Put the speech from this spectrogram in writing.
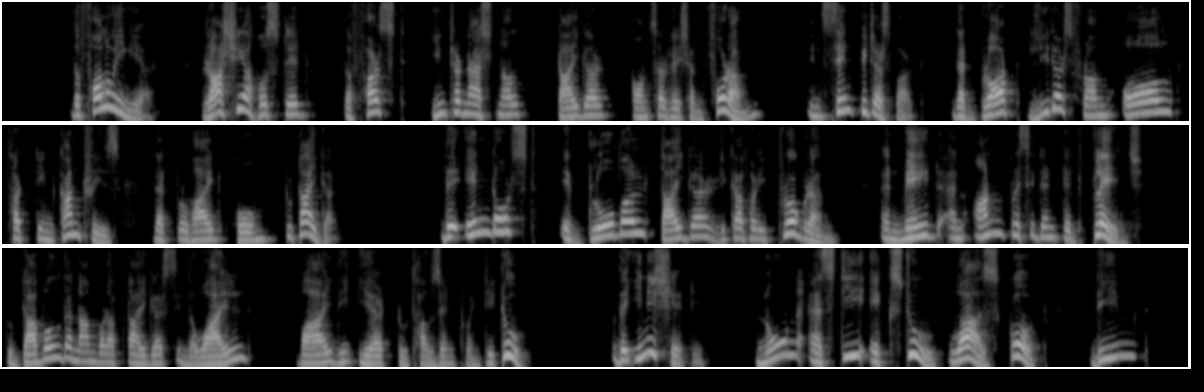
The following year, Russia hosted the first International Tiger Conservation Forum in St. Petersburg that brought leaders from all 13 countries that provide home to tiger. They endorsed a global tiger recovery program and made an unprecedented pledge to double the number of tigers in the wild by the year 2022. The initiative, known as TX2, was, quote, deemed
